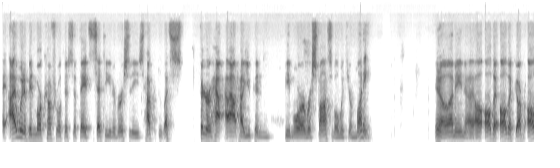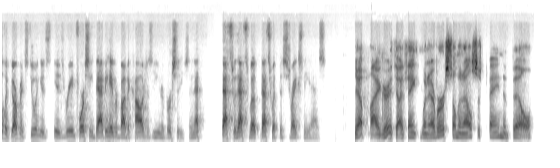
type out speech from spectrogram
I- i would have been more comfortable with this if they had said to universities how let's figure how, out how you can be more responsible with your money you know i mean uh, all, all the all the gov- all the government's doing is is reinforcing bad behavior by the colleges and universities and that that's what that's what that's what this strikes me as Yep, I agree with you. I think whenever someone else is paying the bill,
